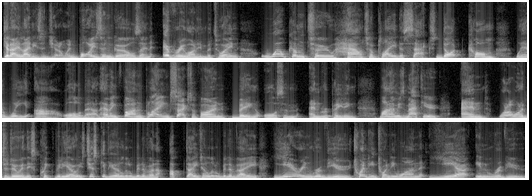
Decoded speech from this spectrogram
G'day ladies and gentlemen, boys and girls and everyone in between. Welcome to howtoplaythesax.com where we are all about having fun, playing saxophone, being awesome and repeating. My name is Matthew and what I wanted to do in this quick video is just give you a little bit of an update, a little bit of a year in review, 2021 year in review.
